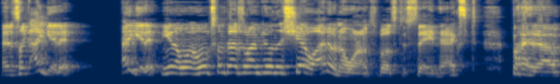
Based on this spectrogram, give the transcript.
And it's like, I get it. I get it. You know, sometimes when I'm doing the show, I don't know what I'm supposed to say next. But um,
